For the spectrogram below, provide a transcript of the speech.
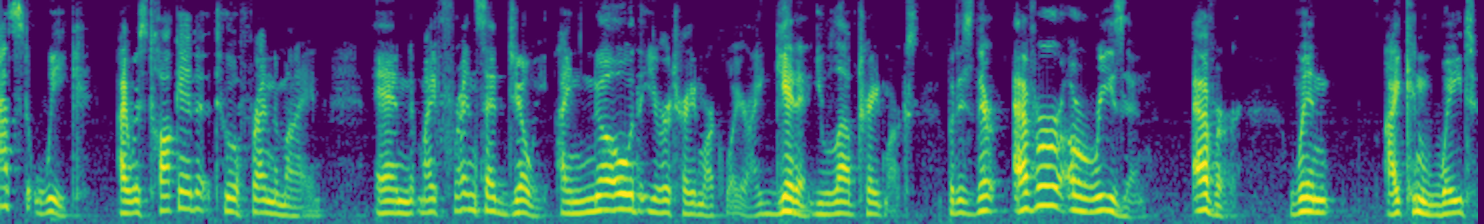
last week, I was talking to a friend of mine, and my friend said, Joey, I know that you're a trademark lawyer. I get it. You love trademarks. But is there ever a reason, ever, when I can wait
